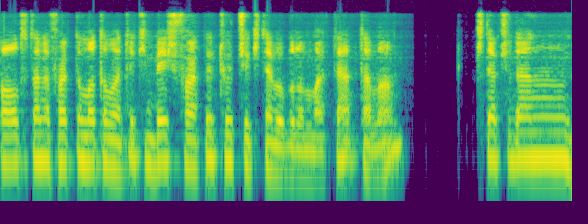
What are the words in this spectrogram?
6 tane farklı matematik, 5 farklı Türkçe kitabı bulunmakta. Tamam. Kitapçıdan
